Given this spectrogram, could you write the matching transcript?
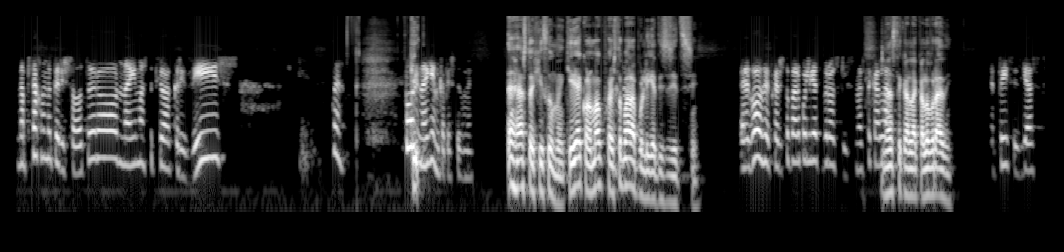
να ψάχνουμε περισσότερο, να είμαστε πιο ακριβείς. Ναι. Μπορεί να γίνει κάποια στιγμή. Ε, ας το ευχηθούμε. Κυρία Κονομάκου, ευχαριστώ πάρα πολύ για τη συζήτηση. Εγώ ευχαριστώ πάρα πολύ για την πρόσκληση. Να είστε καλά. Να είστε καλά. Καλό βράδυ. Επίσης, γεια σας.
